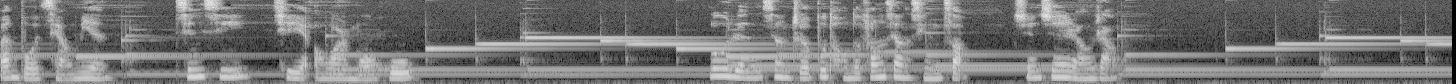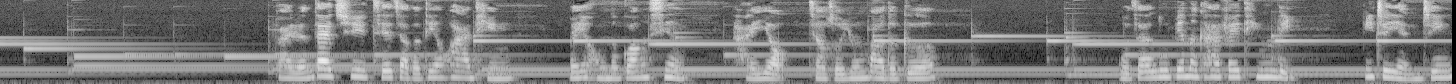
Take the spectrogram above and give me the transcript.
斑驳墙面，清晰却也偶尔模糊。路人向着不同的方向行走，喧喧嚷嚷。把人带去街角的电话亭，微红的光线，还有叫做拥抱的歌。我在路边的咖啡厅里，闭着眼睛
